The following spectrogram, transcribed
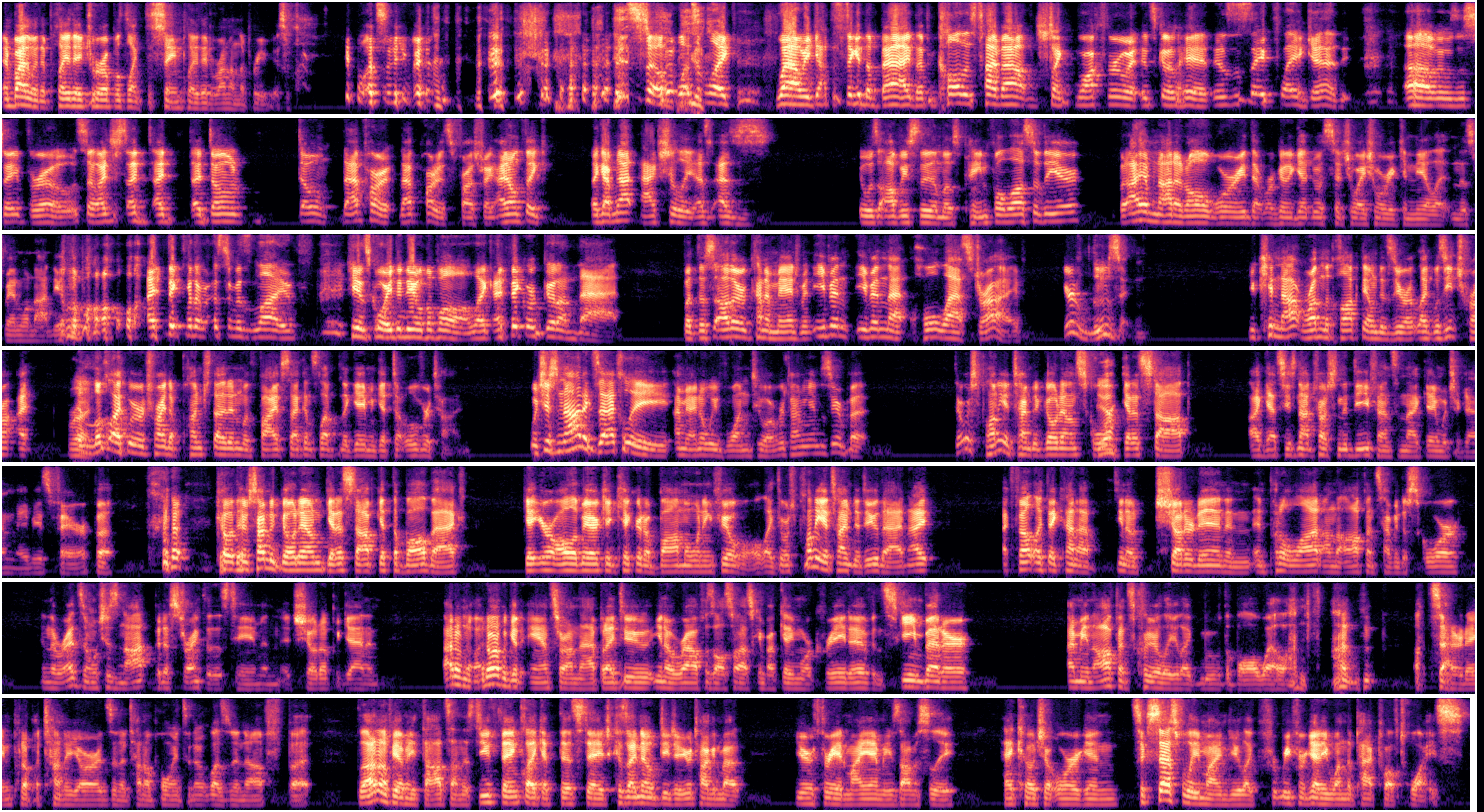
And by the way, the play they drew up was like the same play they'd run on the previous play. It wasn't even so it wasn't like, wow, we got this thing in the bag. If we call this time out and just like walk through it, it's gonna hit. It was the same play again. Um, it was the same throw. So I just I I I don't don't that part that part is frustrating. I don't think Like I'm not actually as as it was obviously the most painful loss of the year, but I am not at all worried that we're going to get into a situation where he can kneel it and this man will not kneel the ball. I think for the rest of his life, he is going to kneel the ball. Like I think we're good on that. But this other kind of management, even even that whole last drive, you're losing. You cannot run the clock down to zero. Like was he trying? Right. It looked like we were trying to punch that in with five seconds left in the game and get to overtime, which is not exactly. I mean, I know we've won two overtime games here, but there was plenty of time to go down, score, Yeah. get a stop. I guess he's not trusting the defense in that game, which again maybe is fair, but go. There's time to go down, get a stop, get the ball back, get your All-American kicker to bomb a winning field goal. Like there was plenty of time to do that, and I, I felt like they kind of you know shuttered in and and put a lot on the offense having to score in the red zone, which has not been a strength of this team, and it showed up again. And I don't know, I don't have a good answer on that, but I do. You know, Ralph is also asking about getting more creative and scheme better. I mean, the offense clearly like moved the ball well on on, on Saturday and put up a ton of yards and a ton of points, and it wasn't enough. But, I don't know if you have any thoughts on this. Do you think like at this stage, because I know DJ, you're talking about year three in Miami. He's obviously head coach at Oregon, successfully, mind you. Like we forget he won the Pac-12 twice.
